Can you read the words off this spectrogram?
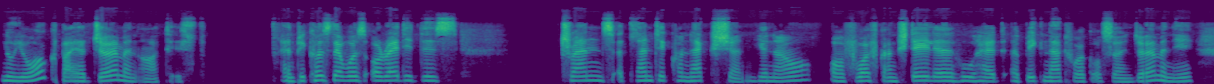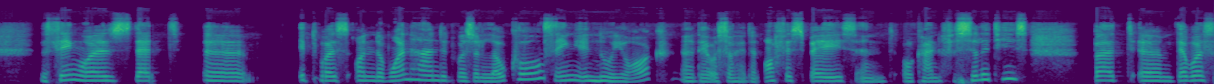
New York by a German artist. And because there was already this transatlantic connection, you know, of Wolfgang Staehle, who had a big network also in Germany, the thing was that uh, it was on the one hand it was a local thing in new york uh, they also had an office space and all kind of facilities but um, there was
